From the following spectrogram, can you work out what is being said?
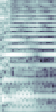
Yeah.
